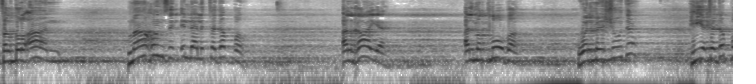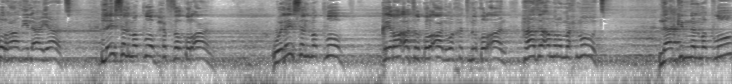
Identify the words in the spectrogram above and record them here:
فالقرآن ما أنزل إلا للتدبر. الغاية المطلوبة والمنشودة هي تدبر هذه الآيات. ليس المطلوب حفظ القرآن وليس المطلوب قراءة القرآن وختم القرآن. هذا أمر محمود. لكن المطلوب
